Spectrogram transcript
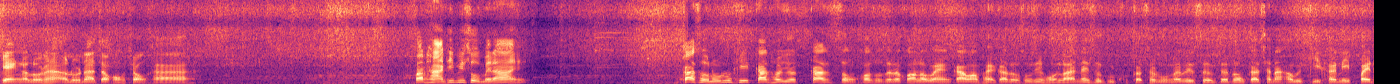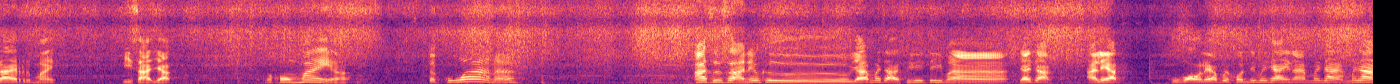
แกล้งอโรนาอโรนาเจ้าของช่องค่ะ ปัญหาที่พิสูจน์ไม่ได้ การส่งรู้นุ่นคิด การทรยศ การส่งความสงสัยและความระแวง การวางแผนการต่อสู้ที่โหดร้ายในสุดคุณกับชารุนักเรียนเสริมจะร่วมการชนะเอาวิกฤตครั้งนี้ไปได้หรือไม่ ปีศาจยักษ์ ก็คงไม่อ่ะ แต่กูว่านะ อาซูสานี่ก็คือย้ายมาจากทินิตี้มา ย้ายจากอาเรียส กูบอกแล้วเป็นคนที่ไม่ใช่น่าไม่น่าไม่น่า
